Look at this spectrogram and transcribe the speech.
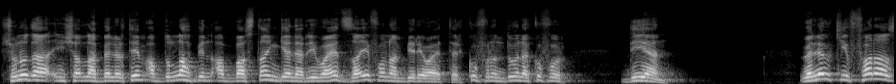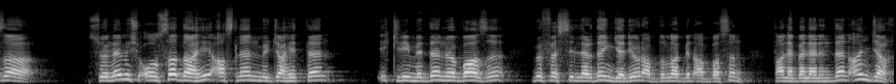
Şunu da inşallah belirteyim. Abdullah bin Abbas'tan gelen rivayet zayıf olan bir rivayettir. Kufrun dune kufur diyen. Velev ki faraza söylemiş olsa dahi aslen mücahitten, İkrimi'den ve bazı müfessirlerden geliyor. Abdullah bin Abbas'ın talebelerinden ancak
